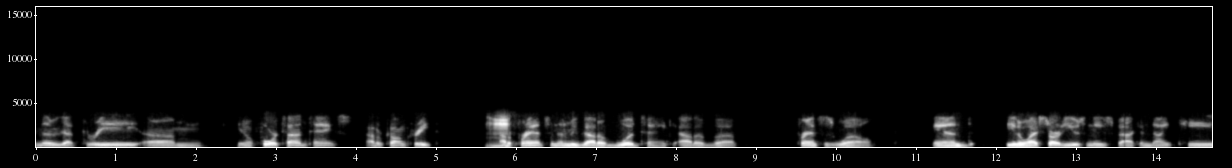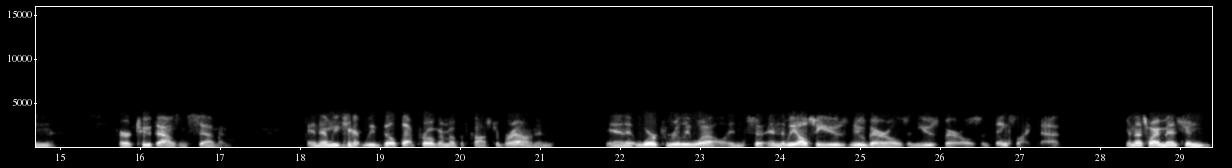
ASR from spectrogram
And then we've got three, um, you know, four ton tanks out of concrete Mm. out of France, and then we've got a wood tank out of uh, France as well. And you know, I started using these back in 19 or 2007, and then we kept, we built that program up with Kosta Browne, and and it worked really well. And so and we also use new barrels and used barrels and things like that. And that's why I mentioned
